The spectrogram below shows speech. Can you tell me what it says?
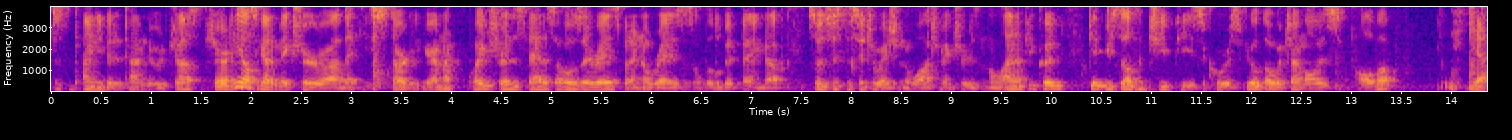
just a tiny bit of time to adjust. Sure. And you also got to make sure uh, that he's starting here. I'm not quite sure the status of Jose Reyes, but I know Reyes is a little bit banged up. So it's just a situation to watch. Make sure he's in the lineup. You could get yourself a cheap piece of Coors Field, though, which I'm always all about. Yeah,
